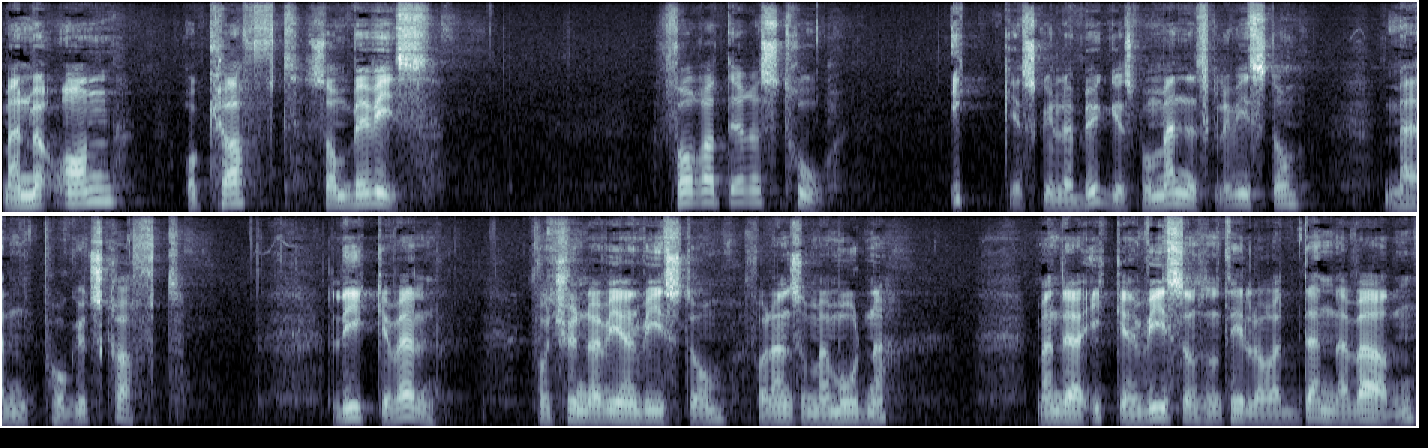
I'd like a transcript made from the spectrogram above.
men med ånd og kraft som bevis, for at deres tro ikke skulle bygges på menneskelig visdom, men på Guds kraft. Likevel forkynner vi en visdom for den som er modne, men det er ikke en visdom som tilhører denne verden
